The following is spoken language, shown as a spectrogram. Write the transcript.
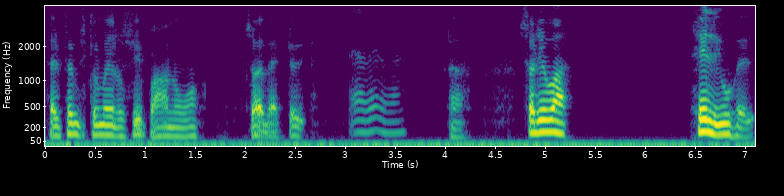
90 km syd på Hannover, så har jeg været død. ja, ved du hvad? Så det var held i uheld.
